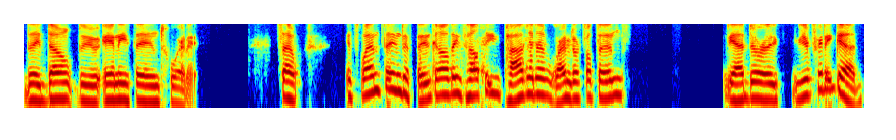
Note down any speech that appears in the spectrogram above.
They don't do anything toward it. So, it's one thing to think all these healthy, positive, wonderful things. Yeah, Dory, you're pretty good.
